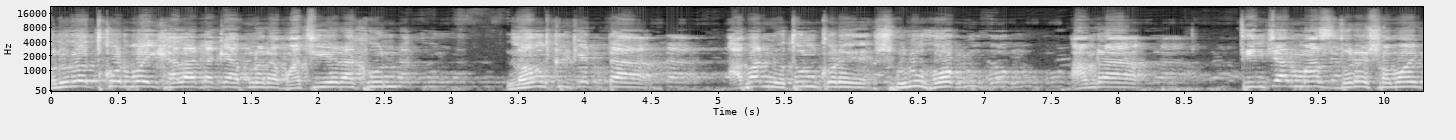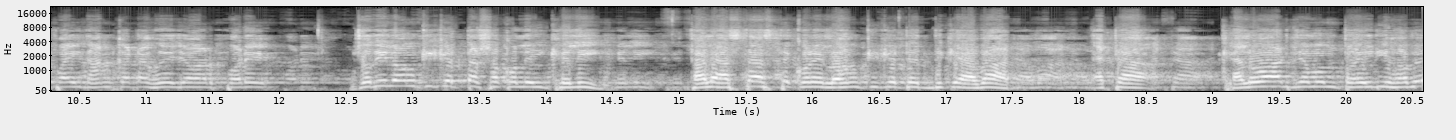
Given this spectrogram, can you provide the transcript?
অনুরোধ করব এই খেলাটাকে আপনারা বাঁচিয়ে রাখুন। লং ক্রিকেটটা আবার নতুন করে শুরু হোক। আমরা তিন চার মাস ধরে সময় পাই ধান কাটা হয়ে যাওয়ার পরে। যদি লং ক্রিকেটটা সকলেই খেলি, তাহলে আস্তে আস্তে করে লং ক্রিকেটের দিকে আবার একটা খেলোয়াড় যেমন তৈরি হবে,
